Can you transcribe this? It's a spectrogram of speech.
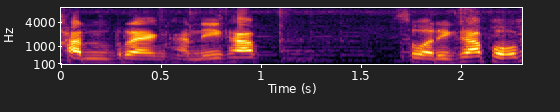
คันแรงคันนี้ครับ สวัสดีครับผม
